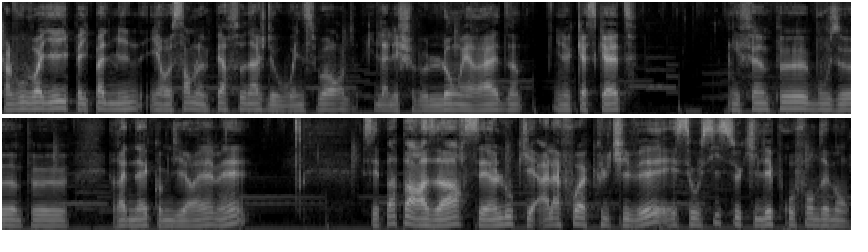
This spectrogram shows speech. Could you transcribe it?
quand vous le voyez, il paye pas de mine. Il ressemble à un personnage de Wayne's World. Il a les cheveux longs et raides, une casquette. Il fait un peu bouseux, un peu redneck comme dirait, mais c'est pas par hasard, c'est un look qui est à la fois cultivé et c'est aussi ce qu'il est profondément.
